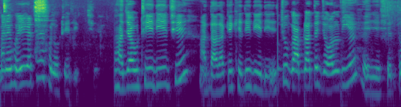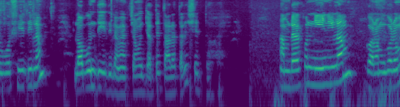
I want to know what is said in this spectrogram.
মানে হয়ে গেছে, এখন উঠিয়ে দিচ্ছি। ভাজা উঠিয়ে দিয়েছি, আর দাদাকে খেতে দিয়ে দিয়েছি। একটু গাবলাতে জল দিয়ে এই যে সেদ্ধ বসিয়ে দিলাম। লবণ দিয়ে দিলাম এক চামচ যাতে তাড়াতাড়ি সেদ্ধ হয়। আমরা এখন নিয়ে নিলাম গরম গরম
